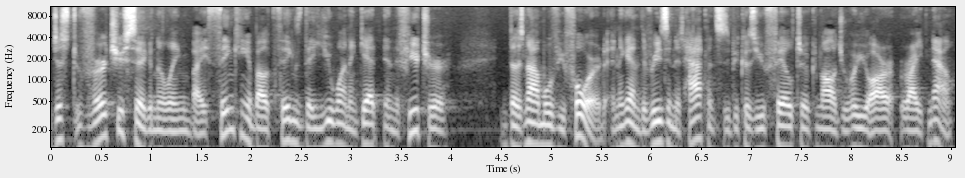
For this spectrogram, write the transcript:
just virtue signaling by thinking about things that you want to get in the future does not move you forward. And again, the reason it happens is because you fail to acknowledge where you are right now.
